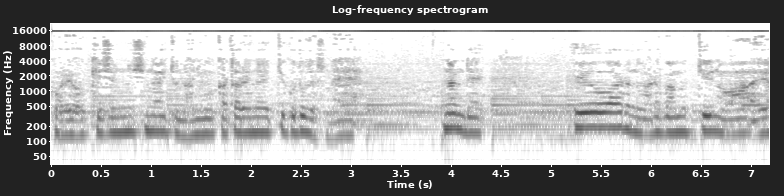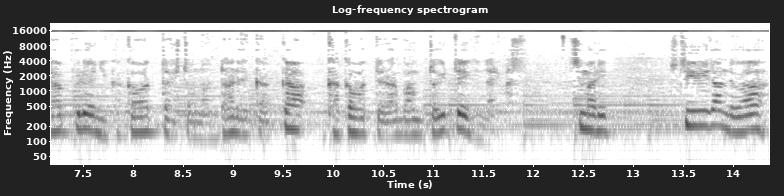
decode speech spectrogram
これを基準にしないと何も語れないっていうことですね。なんで AOR のアルバムっていうのは Airplay に関わった人の誰かが関わってるアルバムという定義になります。つまりスティーリー・ダンでは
